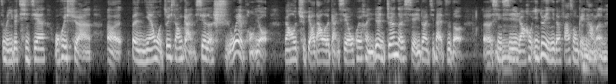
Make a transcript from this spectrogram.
这么一个期间，我会选。呃，本年我最想感谢的十位朋友，然后去表达我的感谢，我会很认真的写一段几百字的呃信息，然后一对一的发送给他们。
